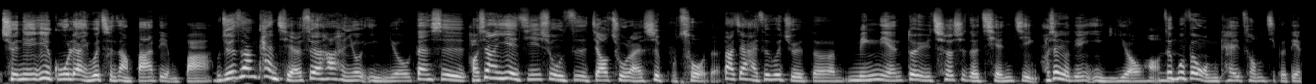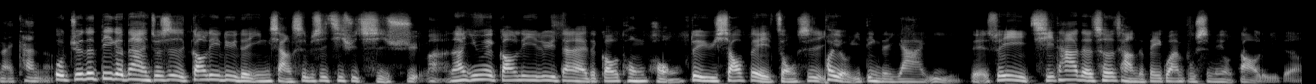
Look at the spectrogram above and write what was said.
全年预估量也会成长八点八。我觉得这样看起来，虽然它很有隐忧，优，但是好像业绩数字交出来是不错的，大家还是会觉得明年对于车市的前景好像有点隐忧哈。嗯、这部分我们可以从几个点来看呢？我觉得第一个当然就是高利率的影响是不是继续持续嘛？然后因为高利率带来的高通膨，对于消费总是会有一定的压抑，对，所以其他的车厂的悲观不是没有道理的。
